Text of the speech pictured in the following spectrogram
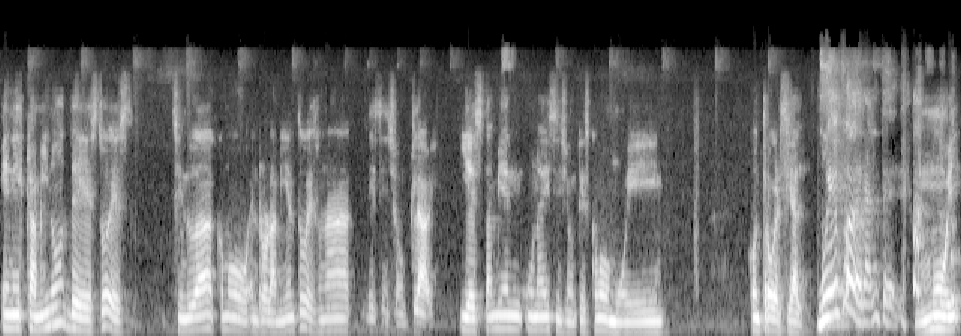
En el camino de esto es, sin duda, como enrolamiento es una distinción clave y es también una distinción que es como muy controversial. Muy empoderante. Muy,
